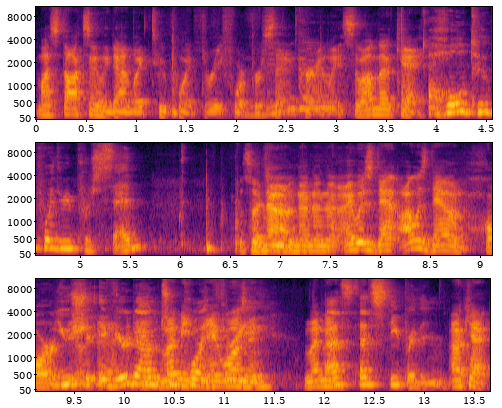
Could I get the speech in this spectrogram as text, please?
My stock's only down like two point three four percent currently, so I'm okay. A whole two point three percent. Or no, no, no, no. I was down. I was down hard. You the should other if you're down It- let me- It three. wasn't. Let me. That's that's steeper than. okay.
